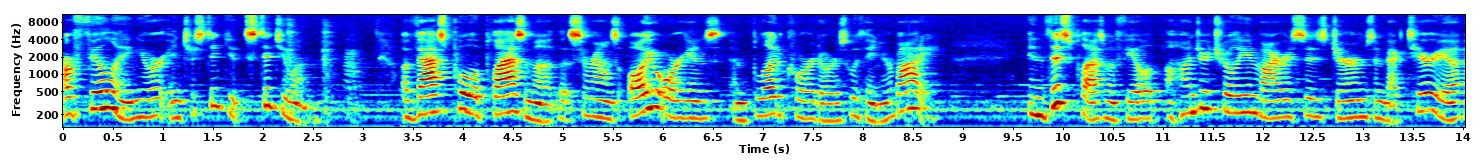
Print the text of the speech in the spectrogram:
are filling your interstitium, a vast pool of plasma that surrounds all your organs and blood corridors within your body. In this plasma field, 100 trillion viruses, germs, and bacteria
